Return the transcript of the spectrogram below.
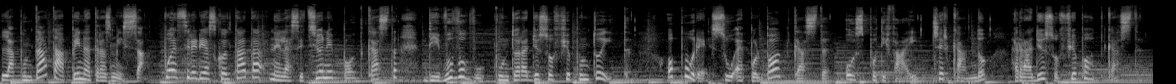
La puntata appena trasmessa può essere riascoltata nella sezione podcast di www.radiosoffio.it oppure su Apple Podcast o Spotify cercando Radio Soffio Podcast.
